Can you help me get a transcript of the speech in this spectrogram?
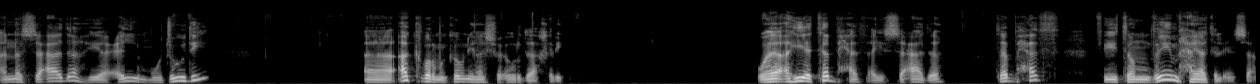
أن السعادة هي علم وجودي آه، أكبر من كونها شعور داخلي. وهي تبحث أي السعادة تبحث في تنظيم حياة الإنسان.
